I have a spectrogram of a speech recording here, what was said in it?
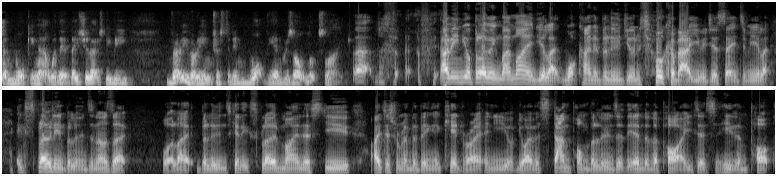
and walking out with it. They should actually be very, very interested in what the end result looks like. Uh, I mean, you're blowing my mind. You're like, what kind of balloon do you want to talk about? You were just saying to me, you're like, exploding balloons. And I was like, what like balloons can explode minus you i just remember being a kid right and you you either stamp on balloons at the end of the party to see them pop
